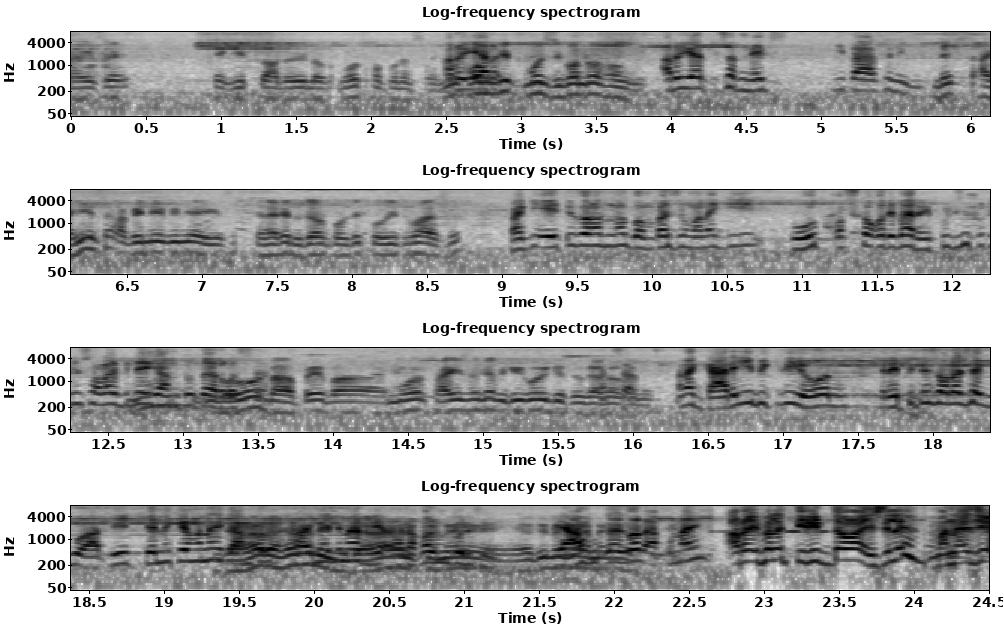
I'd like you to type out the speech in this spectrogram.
ৰাইজে এই গীতটো আদৰি ল'ব বহুত সপোন আছে। মোৰ সংগীত জীৱনটোৰ সংগীত। আৰু ইয়াৰ পিছত নেক্সট কিবা আছে নেকি? নেক্সট আহি আছে আবেলি আবেলি আহি আছে। তেনেকৈ দুটা প্ৰজেক্ট কৰি থোৱা আছে। বাকী এইটো গানত মই গম পাইছো মানে কি বহুত কষ্ট কৰি বা ৰেপুটি চেপুটি চলাই পিনে এই গানটো তৈয়াৰ বহুত কৰিছে। বাপৰে বা মোৰ চাৰি চকীয়া বিক্ৰী কৰি দিছোঁ গানৰ আচ্ছা, কাৰণে। মানে গাড়ী বিক্ৰী হ'ল ৰেপিডি চলাইছে গুৱাহাটীত তেনেকে মানে? মানে ৰেকৰ্ডিং কৰিছে। বেয়া শুকাই গ'ল একো নাই। আৰু এইফালে ত্ৰিপ দাও আহিছিলে মানে যে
